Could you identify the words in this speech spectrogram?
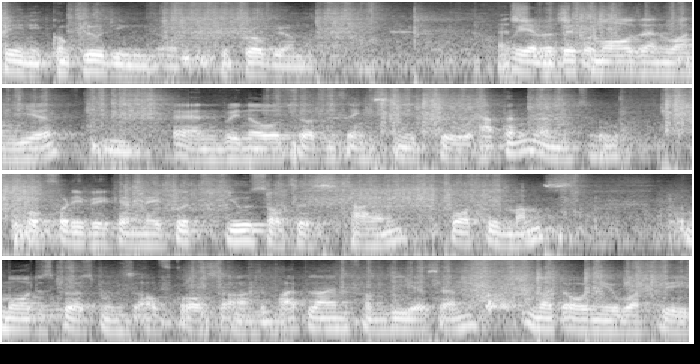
finish, concluding of the program. as We have a bit more than one year, and we know certain things need to happen, and so hopefully we can make good use of this time, 14 months. More disbursements, of course, are in the pipeline from the ESM, not only what we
